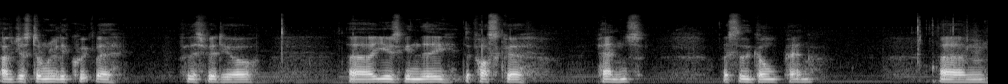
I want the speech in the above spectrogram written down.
I've just done really quickly for this video uh, using the, the Posca pens. This is the gold pen. Um,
